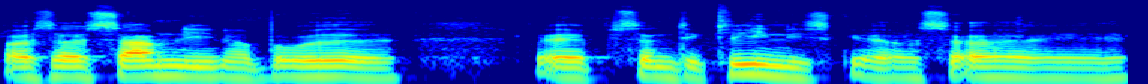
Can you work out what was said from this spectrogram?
og så sammenligner både øh, sådan det kliniske og så øh,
